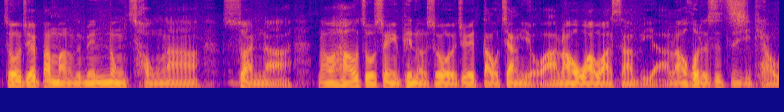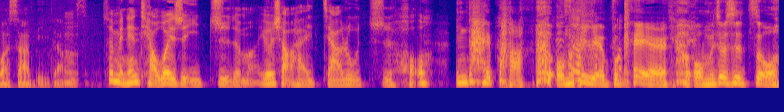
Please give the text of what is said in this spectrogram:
所以我就会帮忙这边弄葱啊、蒜啊。然后他要做生鱼片的时候，我就会倒酱油啊，然后挖瓦萨比啊，然后或者是自己调瓦萨比这样子。嗯，所以每天调味是一致的嘛？有小孩加入之后，应该吧？我们也不 care，我们就是做。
